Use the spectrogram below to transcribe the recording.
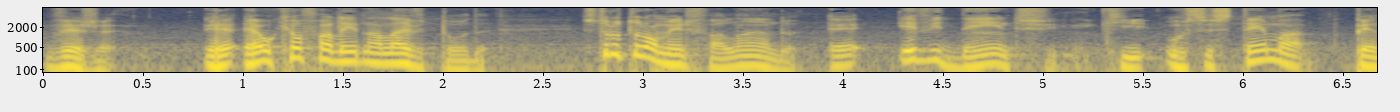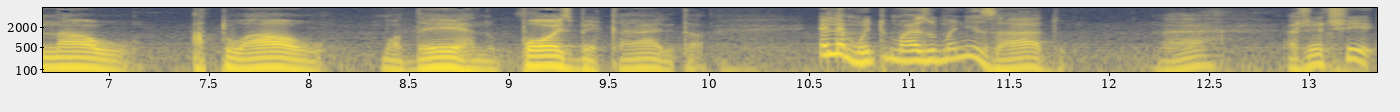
veja, é, é o que eu falei na live toda. Estruturalmente falando, é evidente que o sistema penal atual, moderno, pós-becário e tal, ele é muito mais humanizado. Né? A gente,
